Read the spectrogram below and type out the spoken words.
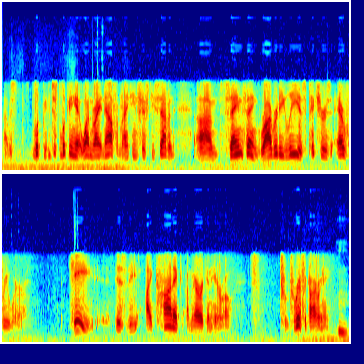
I was looking just looking at one right now from 1957. Um, same thing. Robert E. Lee is pictures everywhere. He is the iconic American hero. T- terrific irony. Mm.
